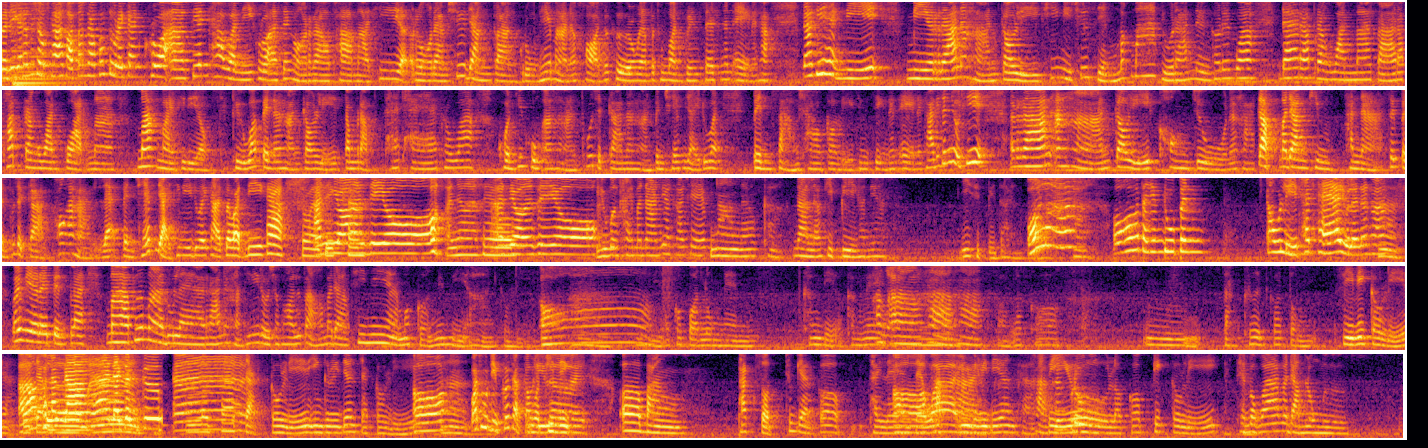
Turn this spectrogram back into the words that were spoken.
สวัสดีค่ะท่านผู้ชมค่ะขอต้อนรับเข้าสู่รายการครัวอาเซียนค่ะวันนี้ ครัวอาเซียนของเราพามาที่โรงแรมชื่อดังกลางกรุงเทพมหานคร ก็คือโรงแรมปทุมวันพรินเซสนั่นเองนะคะหน้าที่แห่งนี้มีร้านอาหารเกาหลีที่มีชื่อเสียงมาก ๆ อยู่ร้านหนึ่งเขาเรียกว่าได้รับรางวัลมาสารพัดรางวัลกวาดมามากมายทีเดียว ถือว่าเป็นอาหารเกาหลีตำรับแท้ๆ เพราะว่าคนที่คุมอาหารผู้จัดการอาหารเป็นเชฟใหญ่ด้วย เป็นสาวชาวเกาหลีจริง ๆ นั่นเองนะคะที่ฉันอยู่ที่ร้านอาหารเกาหลีคองจูนะคะกับมาดามคิมฮันนา ซึ่งเป็นผู้จัดการห้องอาหาร และเป็นเชฟใหญ่ที่นี่ด้วยค่ะ สวัสดีค่ะสวัสอันดียองค่ะเซโยอันยองอาเซลอันยองเซโยอยู่เมืองไทยมานานเนี่ยงคะเชฟ นานแล้วค่ะ นานแล้วกี่ปีคะเนี่ย 20 ปีได้แล้วอ๋อเหรอคะค่ะอ๋อแต่ยังดูเป็นเกาหลีแท้ๆอยู่เลยนะคะ ค่ะ ไม่มีอะไรเปลี่ยนแปลง มาเพื่อมาดูแลร้านอาหารที่นี่โดยเฉพาะหรือเปล่าคะมาดาม ที่นี่เมื่อก่อนไม่มีอาหารเกาหลีอ๋อไม่มีแล้วก็เปิดโรงแรมครั้งเดียวครั้งแรกข้างอาค่ะค่ะอ่าแล้วก็อืมต่างขึ้นก็ตรง ซีรีส์เกาหลีอะอ๋อโดยพลังดังอ่าดังจังกึมอ่ารสชาติจากเกาหลีอินกรีเดียนจากเกาหลีอ๋ออ่าวัตถุดิบก็จากเกาหลีวัตถุดิบเลยเออบางผักสดทุกอย่างก็ไทยแลนอ๋ด์อแต่ว่าผักไทยอินกรีเดียนค่ะค่ะซีเครื่องอิ๊ปรุวงแล้วก็พริกเกาหลี เห็นบอกว่ามาดามลงมือ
